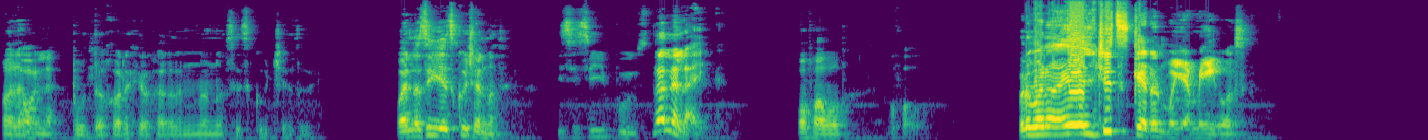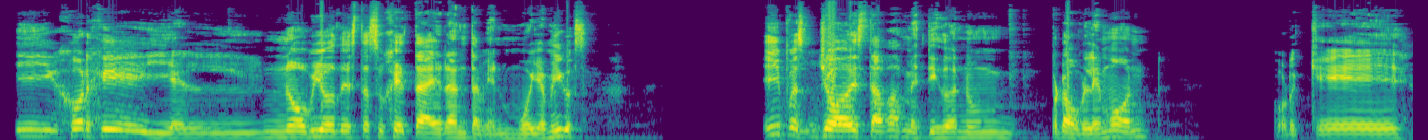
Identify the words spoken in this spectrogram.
Hola, Hola. puto Jorge, ojalá no nos escuches, güey. Bueno, sí, escúchanos, Y sí, sí, pues dale like, por favor. por favor. Pero bueno, el chiste es que eran muy amigos. Y Jorge y el novio de esta sujeta eran también muy amigos. Y pues yo estaba metido en un problemón. Porque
